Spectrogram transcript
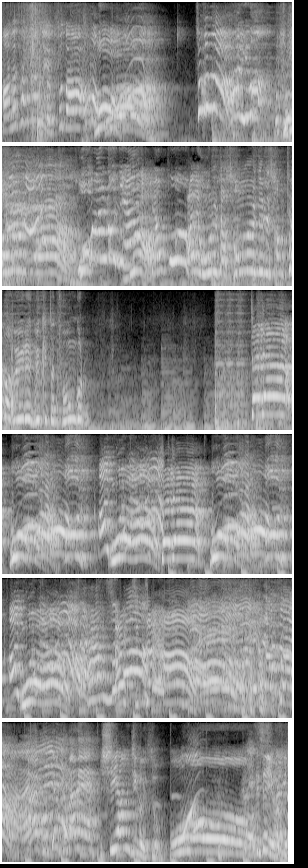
안에 상상도 예쁘다. 어머. 와! 아 이거 조말론이잖아. 도말론이야 뭐야? 명품. 아니 오늘 다 선물들이 상태가 왜 이래? 왜 이렇게 다 좋은 걸? 시향지가 있어. 오. 근데 여기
